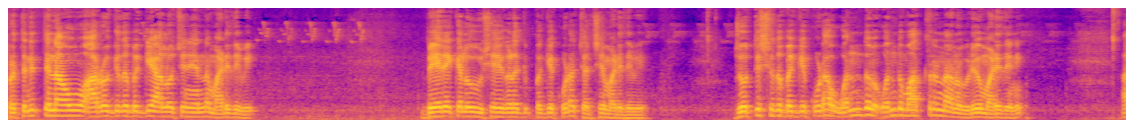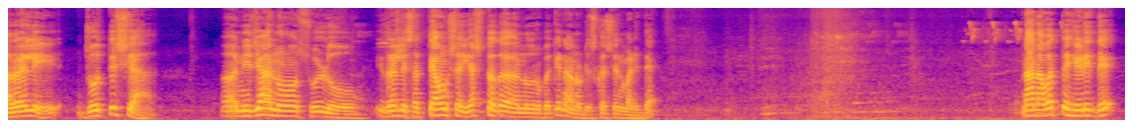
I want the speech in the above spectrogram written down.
ಪ್ರತಿನಿತ್ಯ ನಾವು ಆರೋಗ್ಯದ ಬಗ್ಗೆ ಆಲೋಚನೆಯನ್ನು ಮಾಡಿದ್ದೀವಿ ಬೇರೆ ಕೆಲವು ವಿಷಯಗಳ ಬಗ್ಗೆ ಕೂಡ ಚರ್ಚೆ ಮಾಡಿದ್ದೀವಿ ಜ್ಯೋತಿಷ್ಯದ ಬಗ್ಗೆ ಕೂಡ ಒಂದು ಒಂದು ಮಾತ್ರ ನಾನು ವಿಡಿಯೋ ಮಾಡಿದ್ದೀನಿ ಅದರಲ್ಲಿ ಜ್ಯೋತಿಷ್ಯ ನಿಜಾನೋ ಸುಳ್ಳು? ಇದರಲ್ಲಿ ಸತ್ಯಾಂಶ ಎಷ್ಟದ ಅನ್ನೋದ್ರ ಬಗ್ಗೆ ನಾನು ಡಿಸ್ಕಷನ್ ಮಾಡಿದ್ದೆ. ನಾನು ಅವತ್ತೇ ಹೇಳಿದ್ದೆ,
